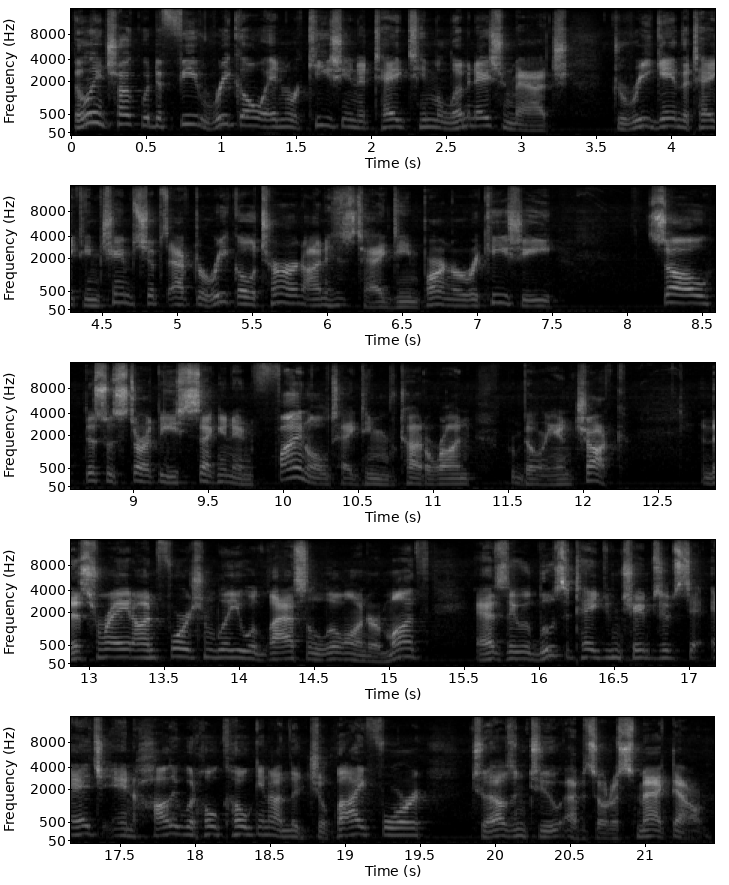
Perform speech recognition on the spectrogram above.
Billy and Chuck would defeat Rico and Rikishi in a tag team elimination match to regain the tag team championships after Rico turned on his tag team partner Rikishi so, this would start the second and final tag team title run for Billy and Chuck. And this reign, unfortunately, would last a little under a month, as they would lose the tag team championships to Edge and Hollywood Hulk Hogan on the July 4, 2002 episode of SmackDown.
